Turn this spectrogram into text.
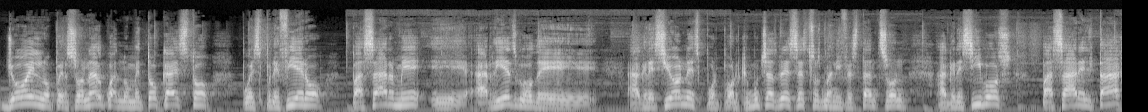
Yo en lo personal, cuando me toca esto, pues prefiero pasarme eh, a riesgo de agresiones, por, porque muchas veces estos manifestantes son agresivos, pasar el tag,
